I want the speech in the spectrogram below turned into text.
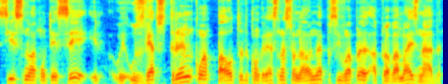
Se isso não acontecer, os vetos trancam a pauta do Congresso Nacional e não é possível aprovar mais nada.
